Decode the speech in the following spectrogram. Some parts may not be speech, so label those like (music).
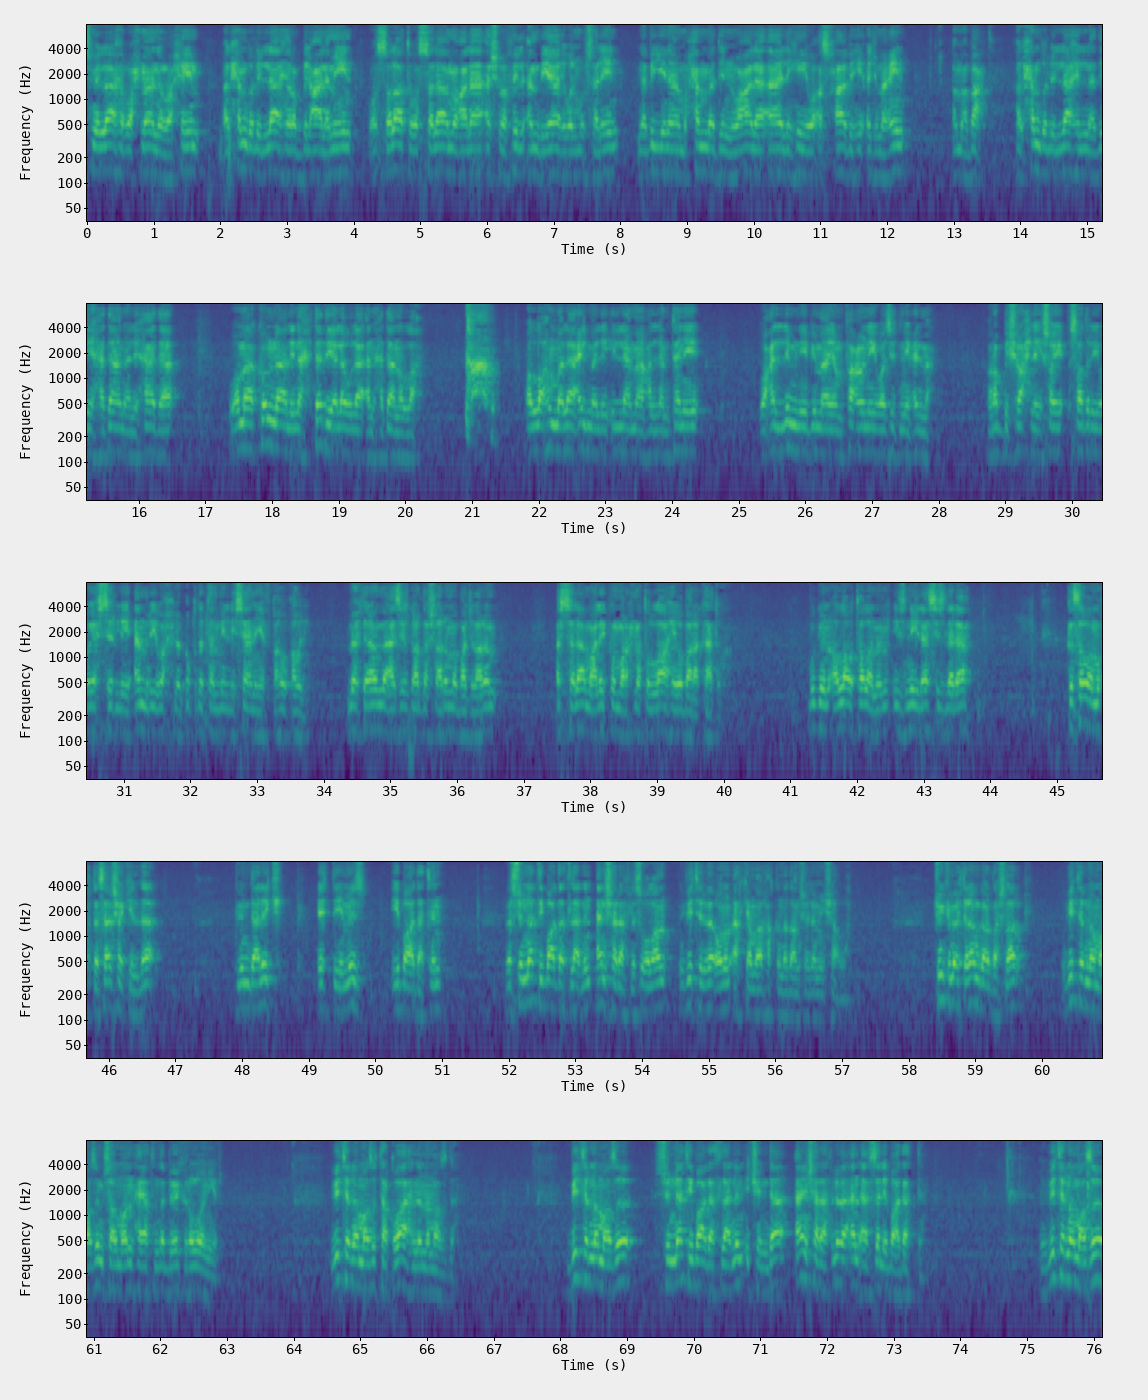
بسم الله الرحمن الرحيم. الحمد لله رب العالمين والصلاة والسلام على أشرف الأنبياء والمرسلين نبينا محمد وعلى آله وأصحابه أجمعين. أما بعد الحمد لله الذي هدانا لهذا وما كنا لنهتدي لولا أن هدانا الله. اللهم لا علم لي إلا ما علمتني وعلمني بما ينفعني وزدني علما. رب اشرح لي صدري ويسر لي أمري واحلل عقدة من lisani yefqahu qavli. Möhtərəm və əziz qardaşlarım və bacılarım, Əssəlamu aleykum və rəhmətullahi və barakatuh. Bugün Allah-u Talanın izni ilə sizlərə qısa və müxtəsər şəkildə gündəlik etdiyimiz ibadətin və sünnət ibadətlərinin ən şərəflisi olan vitr və onun əhkamları haqqında danışacağım inşallah. Çünki möhtərəm qardaşlar, vitr namazı müsəlmanın həyatında böyük rol oynayır. Vitr namazı təqva əhlinin namazıdır. Vitr namazı sünnət ibadətlərinin içində ən şərəfli və ən əfzəl ibadətdir. Vitr namazı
